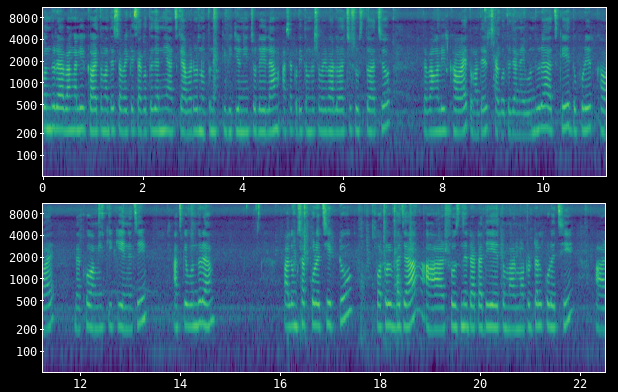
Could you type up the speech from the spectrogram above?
বন্ধুরা, বাঙালির খাওয়ায় তোমাদের সবাইকে স্বাগত জানিয়ে আজকে আবারও নতুন একটি ভিডিও নিয়ে চলে এলাম। আশা করি তোমরা সবাই ভালো আছো, সুস্থ আছো। তা বাঙালির খাওয়ায় তোমাদের স্বাগত জানাই। বন্ধুরা, আজকে দুপুরের খাওয়ায় দেখো আমি কি কি এনেছি। আজকে বন্ধুরা পালং শাক করেছি একটু, পটল ভাজা আর সজনে ডাটা দিয়ে তোমার মটর ডাল করেছি, আর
